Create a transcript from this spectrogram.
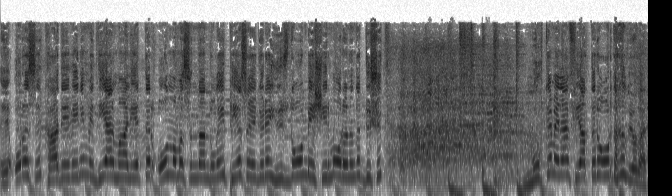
e, orası KDV'nin ve diğer maliyetler olmamasından dolayı piyasaya göre %15-20 oranında düşük. Muhtemelen fiyatları oradan alıyorlar.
